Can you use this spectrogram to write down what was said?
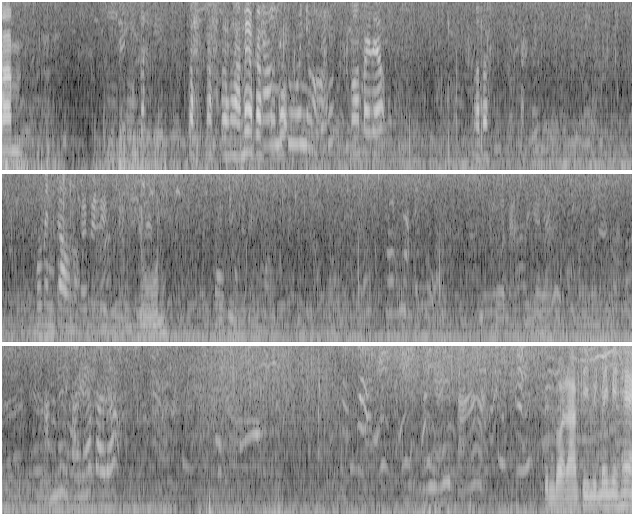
ตาม ไปไปไปหาแม่ไปไปพ่อนอนไปแล้วเอาไปเพราะเป็นเก่าเนาะ ศูนย์ เป็นบ่อน้ำที่ไม่ไม่ไม่แห้ง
